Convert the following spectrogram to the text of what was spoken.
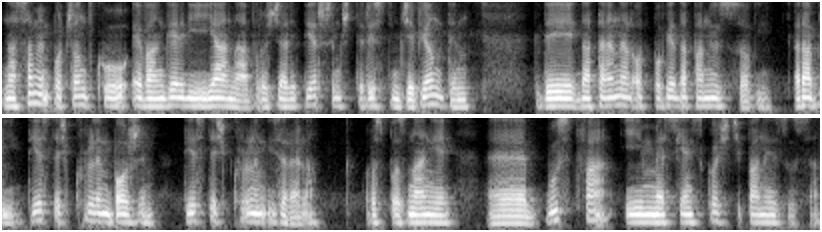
na samym początku Ewangelii Jana w rozdziale 1, 49, gdy Natanael odpowiada Panu Jezusowi: Rabi, Ty jesteś królem Bożym, Ty jesteś królem Izraela. Rozpoznanie e, bóstwa i mesjańskości Pana Jezusa.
